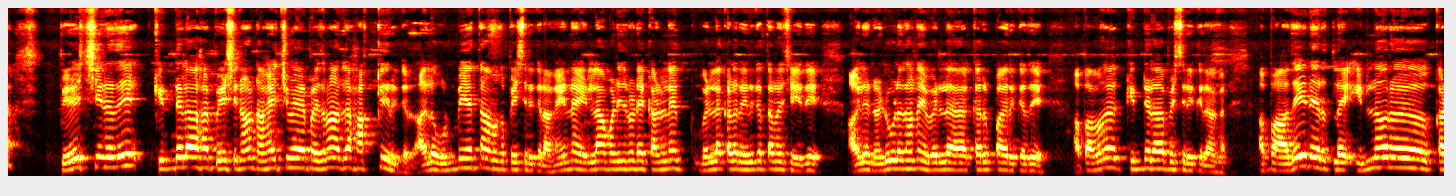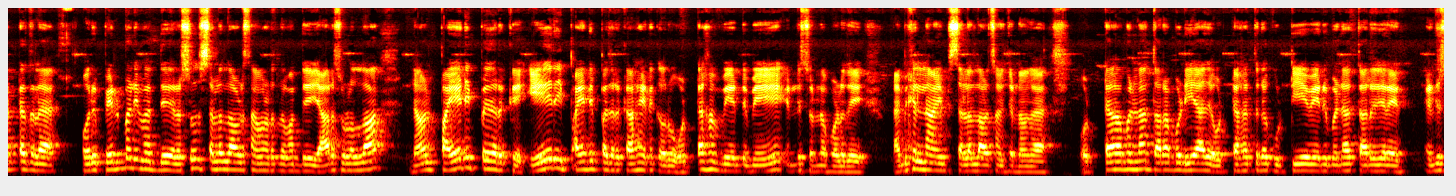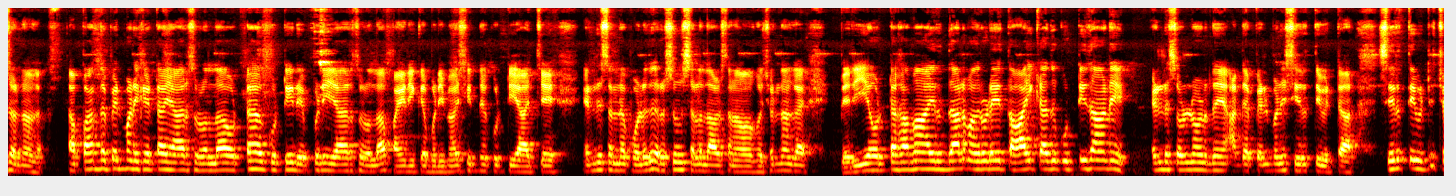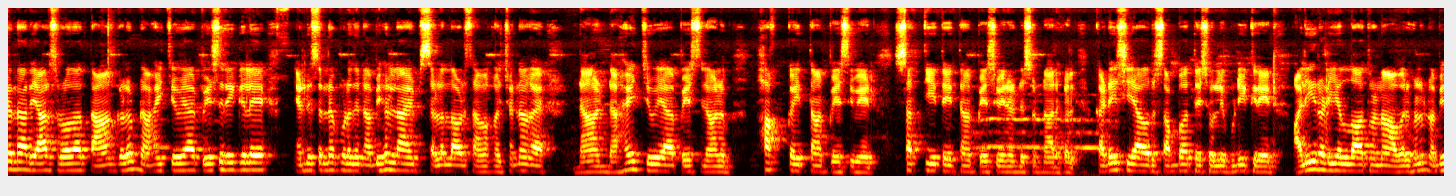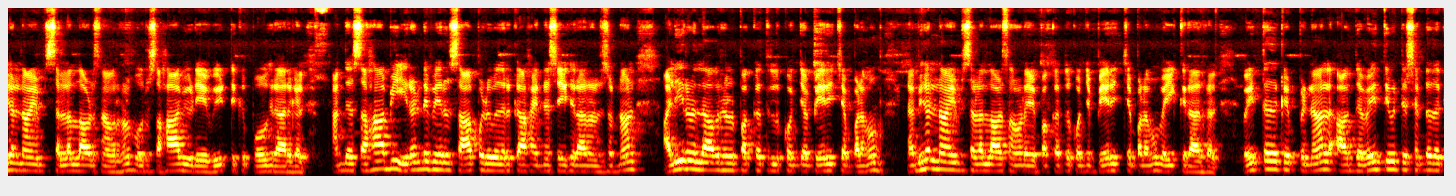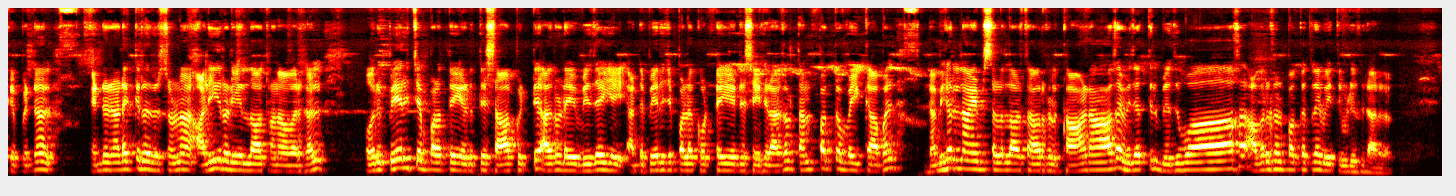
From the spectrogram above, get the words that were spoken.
பேசினது கிண்டலாக பேசினாலும் நகைச்சுவையாக பேசினா அதில் ஹக்கு இருக்குது. அதில் உண்மையை தான் அவங்க பேசியிருக்கிறாங்க. ஏன்னா எல்லா மனிதனுடைய கண்ணில் வெள்ளை கலர் இருக்கத்தானே செய்யுது. அதில் நடுவில் தானே வெள்ளை கருப்பாக இருக்குது. அப்போ அவங்க கிண்டலாக பேசியிருக்கிறாங்க. அப்போ அதே நேரத்தில் இன்னொரு கட்டத்தில் ஒரு பெண்மணி வந்து ரசூல் சல்லா அலுவலத்தில் வந்து யார் சொல்லலாம்? நான் பயணிப்பதற்கு ஏறி பயணிப்பதற்காக எனக்கு ஒரு ஒட்டகம் வேண்டுமே என்று சொன்ன பொழுது நபிகள் நாயம் சல்லா சொன்னாங்க ஒட்டகமெல்லாம் தர முடியாது. ஒட்டகத்தில் குட்டியே வேணுமென்னா தருகிறேன் என்று சொன்னாங்க. அப்போ அந்த பெண்மணி கேட்டால் யார் சொல்லலாம்? ஒட்டக குட்டின்னு எப்படி யார் சொல்லலாம்? பயணிக்க முடியுமா? சின்ன குட்டி ஆச்சே என்று சொன்ன பொழுது ரசூல் சல்லா அவங்க சொன்னாங்க பெரிய ஒட்டகமாக இருந்தாலும் அதனுடைய தாய்க்கு அது குட்டி தானே என்று சொன்னோடனே அந்த பெண்மணி சிரித்து விட்டார். சிரித்து விட்டு சொன்னார் யார் சொல்வதா? தாங்களும் நகைச்சுவையா பேசுறீங்களே என்று சொன்ன பொழுது நபிகள் நாயம் செல்லல்லாடு அவங்க சொன்னாங்க நான் நகைச்சுவையா பேசினாலும் ஹக்கை தான் பேசுவேன் சத்தியத்தை தான் பேசுவேன் என்று சொன்னார்கள். கடைசியாக ஒரு சம்பவத்தை சொல்லி முடிக்கிறேன். அலீர் அலி அல்லாத்துனா அவர்களும் நபிகள் நாயம் செல்லல்லாடு அவர்களும் ஒரு சஹாபியுடைய வீட்டுக்கு போகிறார்கள். அந்த சஹாபி இரண்டு பேரும் சாப்பிடுவதற்காக என்ன செய்கிறார்கள் சொன்னால் அலீர் அல்லா அவர்கள் பக்கத்தில் கொஞ்சம் பேரிச்ச பழமும் நபிகள் நாயம் செல்லல்லாடு பக்கத்தில் கொஞ்சம் பேரிச்ச பழமும் வைக்கிறார்கள் வைத்ததற்கு பின்னால் அதை வைத்துவிட்டு சென்றதற்கு பின்னால் என்ன நடக்கிறது சொன்னால் அலீர் அலி அல்லாத்துனா அவர்கள் ஒரு பேரிச்சம்பழத்தை எடுத்து சாப்பிட்டு அதனுடைய விதையை அந்த பேரிச்சம்பழ கொட்டையை என்ன செய்கிறார்கள்? தன் பக்கம் வைக்காமல் நபிகள் நாயம் செல்லல்லாஸ் அவர்கள் காணாத விதத்தில் மெதுவாக அவர்கள் பக்கத்தில் வைத்து விடுகிறார்கள்.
